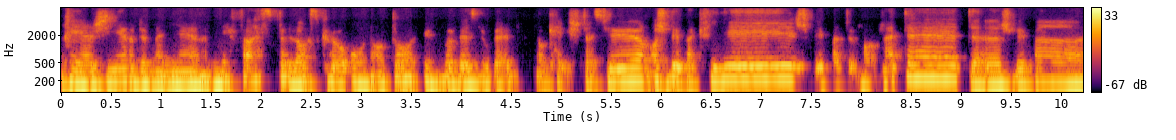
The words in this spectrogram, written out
réagir de manière néfaste lorsque on entend une mauvaise nouvelle. Donc, je t'assure, je vais pas crier, je vais pas te mordre la tête, euh, je vais pas,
